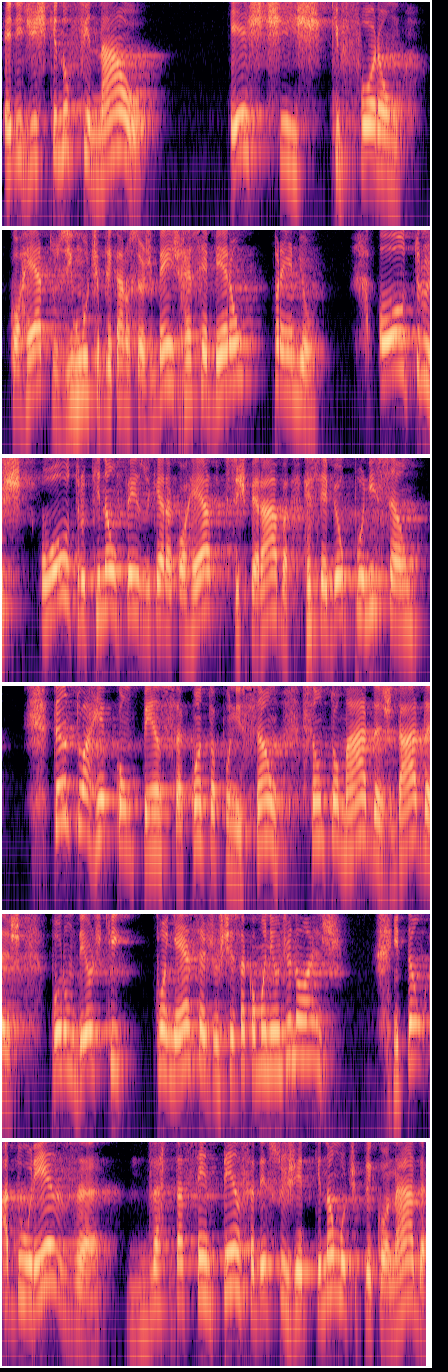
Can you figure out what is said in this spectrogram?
Ele diz que no final, estes que foram corretos e multiplicaram seus bens receberam prêmio. Outros, o outro que não fez o que era correto, que se esperava, recebeu punição. Tanto a recompensa quanto a punição são tomadas, dadas por um Deus que conhece a justiça como nenhum de nós. Então, a dureza da, da, sentença desse sujeito que não multiplicou nada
